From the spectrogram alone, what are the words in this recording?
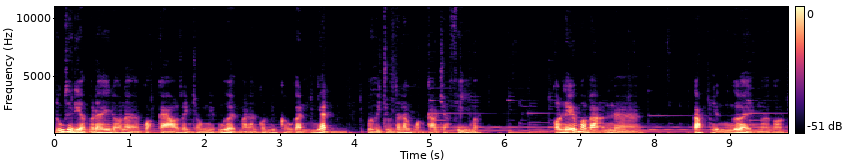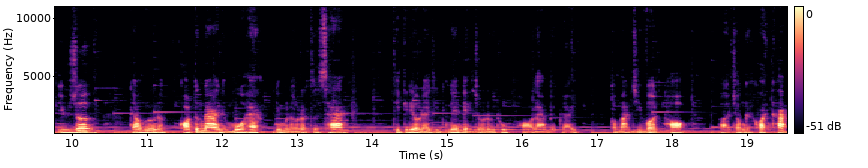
Đúng thời điểm ở đây đó là quảng cáo dành cho những người mà đang có nhu cầu gần nhất. Bởi vì chúng ta đang quảng cáo trả phí mà. Còn nếu mà bạn à, gặp những người mà gọi user theo hướng là có tương lai để mua hàng nhưng mà nó rất là xa thì cái điều đấy thì nên để cho đối thủ họ làm được đấy. Còn bạn chỉ vợt họ ở trong cái khoảnh khắc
